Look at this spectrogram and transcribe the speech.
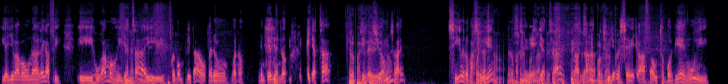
y él llevaba una Legacy, y jugamos y ya está, y fue complicado, pero bueno, ¿me entiendes, no? Que ya está, Que lo pases bien, diversión, ¿no? ¿sabes? Sí, me lo pasé Pues bien, está, me lo pasé bien, ya está. Más es nada. yo me sé que llevaba Fausto, pues bien, uy,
